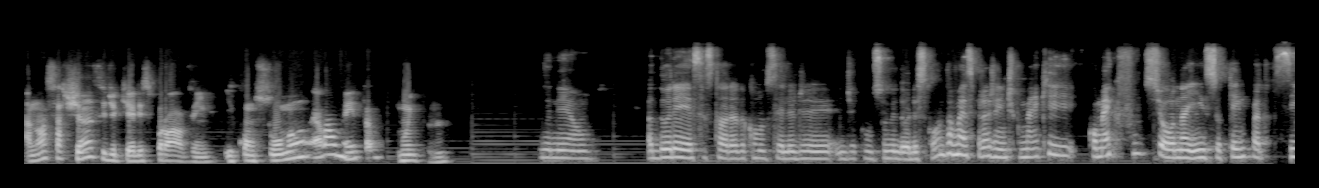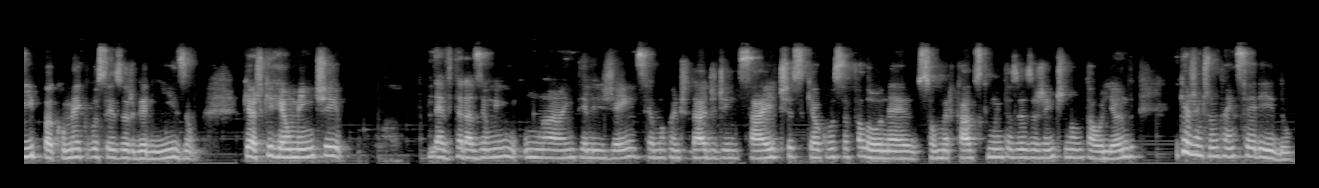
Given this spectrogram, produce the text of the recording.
a nossa chance de que eles provem e consumam, ela aumenta muito, né? Daniel, adorei essa história do Conselho de, de Consumidores. Conta mais para gente como é, que, como é que funciona isso, quem participa, como é que vocês organizam, porque acho que realmente deve trazer uma, uma inteligência, uma quantidade de insights, que é o que você falou, né? São mercados que muitas vezes a gente não está olhando e que a gente não está inserido.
